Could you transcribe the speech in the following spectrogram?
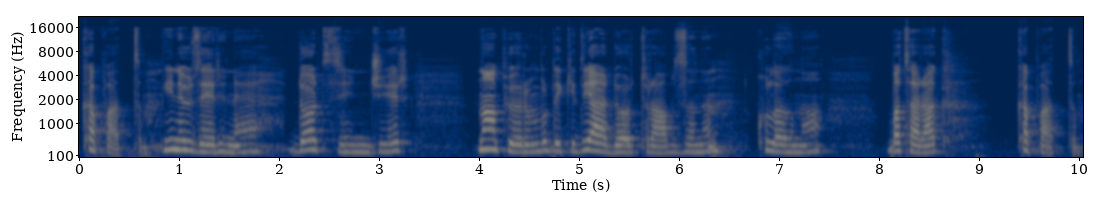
kapattım. Yine üzerine 4 zincir ne yapıyorum? Buradaki diğer 4 trabzanın kulağına batarak kapattım.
